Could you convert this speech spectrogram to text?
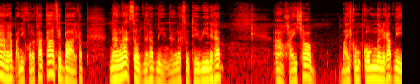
5นะครับอันนี้ขอราคา 90 บาทครับนางรากสดนะครับนี่นางรากสดเทวีนะครับอ้าวใครชอบ ใบกลมๆหน่อยนะครับนี่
